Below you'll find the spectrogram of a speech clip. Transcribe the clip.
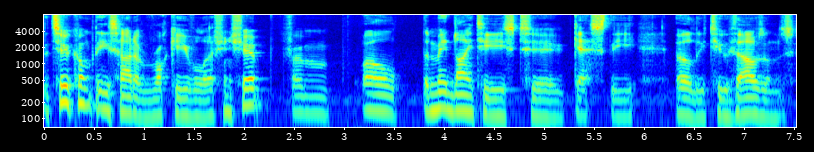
the two companies had a rocky relationship from, well, the mid 90s to, guess, the early 2000s,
